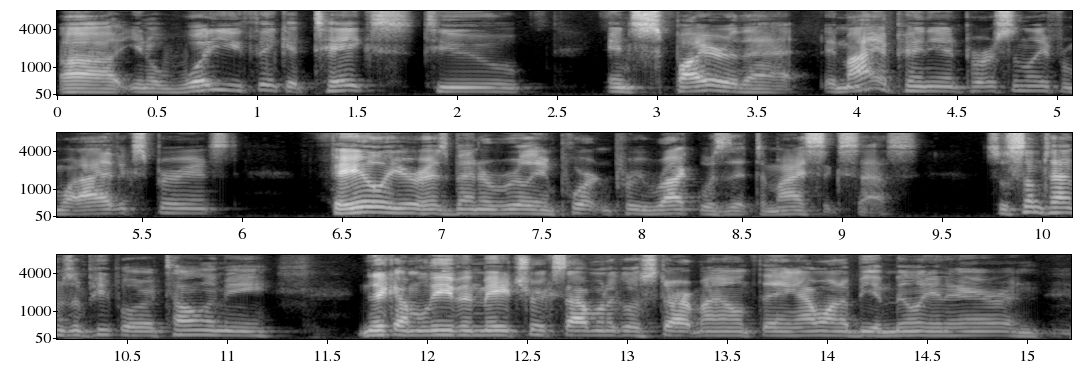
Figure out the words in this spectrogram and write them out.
Uh, you know, what do you think it takes to inspire that? In my opinion, personally, from what I've experienced, failure has been a really important prerequisite to my success. So sometimes when people are telling me, Nick, I'm leaving Matrix, I want to go start my own thing, I want to be a millionaire, and mm-hmm.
